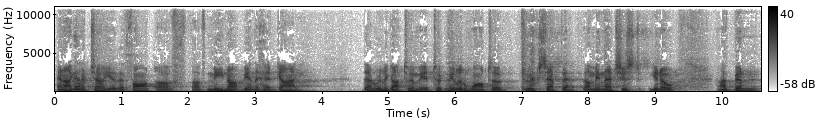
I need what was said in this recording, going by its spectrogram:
And I got to tell you, the thought of, of me not being the head guy, that really got to me. It took me a little while to, to accept that. I mean, that's just, you know, I've been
